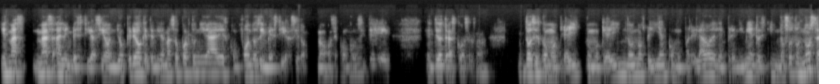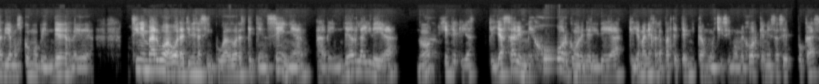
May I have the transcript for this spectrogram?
y es más, más a la investigación. Yo creo que tendría más oportunidades con fondos de investigación, ¿no? O sea, con CONCITEC, entre otras cosas, ¿no? Entonces, como que, ahí, como que ahí no nos veían como para el lado del emprendimiento, y nosotros no sabíamos cómo vender la idea. Sin embargo, ahora tienes las incubadoras que te enseñan a vender la idea ¿no? Claro. Gente que ya, que ya sabe mejor cómo vender idea, que ya maneja la parte técnica muchísimo mejor que en esas épocas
